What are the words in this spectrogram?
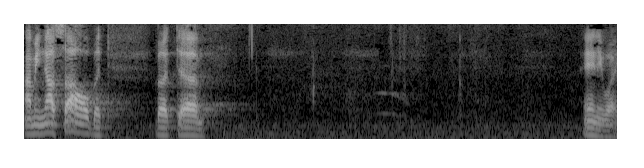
I mean not Saul, but, but, uh, anyway,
